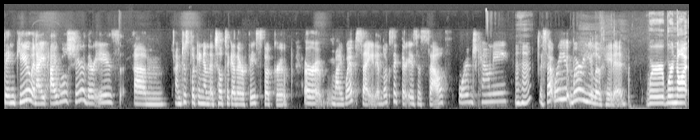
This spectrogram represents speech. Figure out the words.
Thank you. And I, I will share there is, um, I'm just looking on the Tilt Together Facebook group or my website. It looks like there is a South Orange County. Mm-hmm. Is that where you, where are you located? We're we're not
